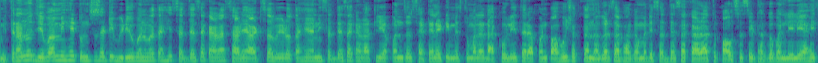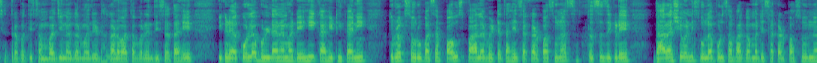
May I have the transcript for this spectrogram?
मित्रांनो जेव्हा मी हे तुमच्यासाठी व्हिडिओ बनवत आहे सध्याच्या काळात साडेआठचा वेळ होत आहे आणि सध्याच्या काळातली आपण जर सॅटेलाईट इमेज तुम्हाला दाखवली तर आपण पाहू शकता नगरच्या भागामध्ये सध्याच्या काळात पावसाचे ढगं बनलेले आहे. छत्रपती संभाजीनगरमध्ये ढगाळ वातावरण दिसत आहे. इकडे अकोला बुलढाण्यामध्येही काही ठिकाणी तुरळक स्वरूपाचा पाऊस पाहायला भेटत आहे. सकाळपासूनच तसंच इकडे धाराशिव आणि सोलापूरच्या भागामध्ये सकाळपासून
